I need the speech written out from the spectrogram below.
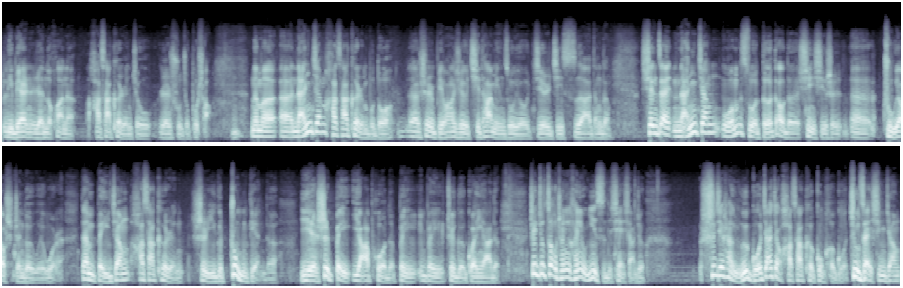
里边人的话呢，哈萨克人就人数就不少。那么呃，南疆哈萨克人不多，呃是比方说有其他民族有吉尔吉斯啊等等。现在南疆我们所得到的信息是，呃主要是针对维吾尔，但北疆哈萨克人是一个重点的。也是被压迫的，被被这个关押的，这就造成一个很有意思的现象，就世界上有一个国家叫哈萨克共和国，就在新疆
